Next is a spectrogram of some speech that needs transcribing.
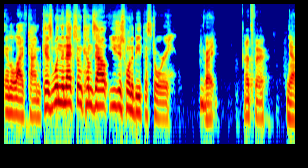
in a lifetime because when the next one comes out, you just want to beat the story. Right. That's fair. Yeah.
